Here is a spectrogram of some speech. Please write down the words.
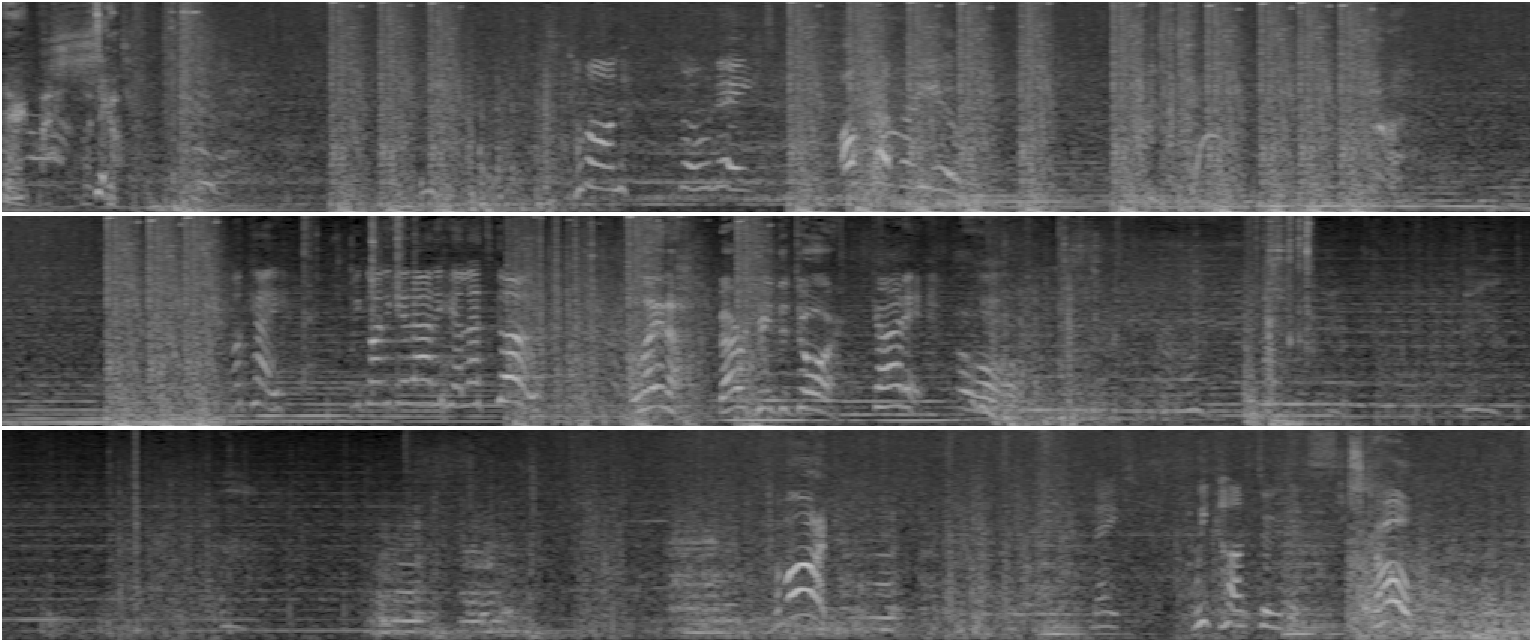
All right, buddy, let's Shit. go. Come on, go Nate. I'll cover you. Okay, we gotta get out of here. Let's go. Elena, barricade the door. Got it. Come on, Nate, we can't do this. just go.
